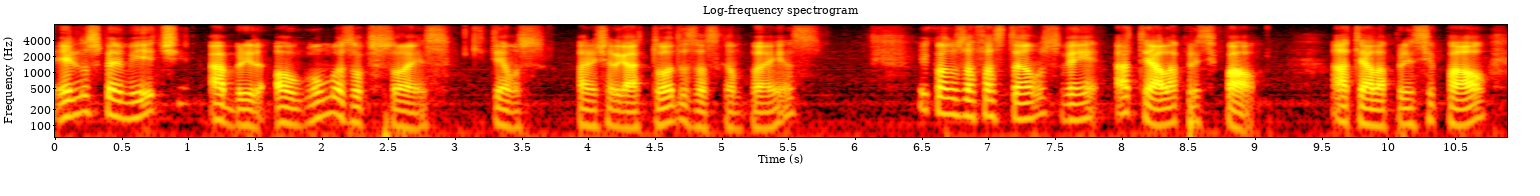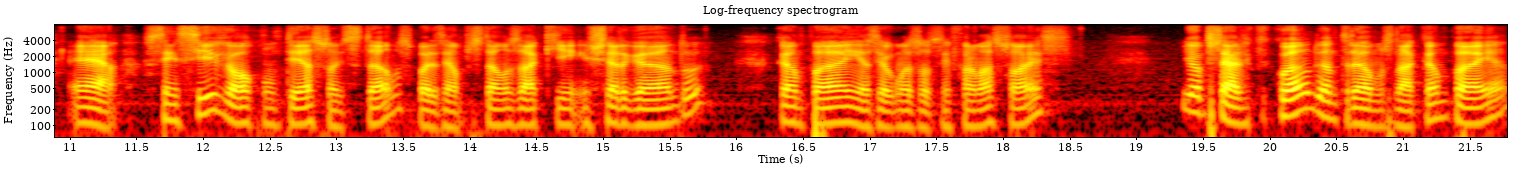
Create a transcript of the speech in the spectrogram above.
ele nos permite abrir algumas opções que temos para enxergar todas as campanhas. E quando nos afastamos, vem a tela principal. A tela principal é sensível ao contexto onde estamos, por exemplo, estamos aqui enxergando campanhas e algumas outras informações. E observe que quando entramos na campanha,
